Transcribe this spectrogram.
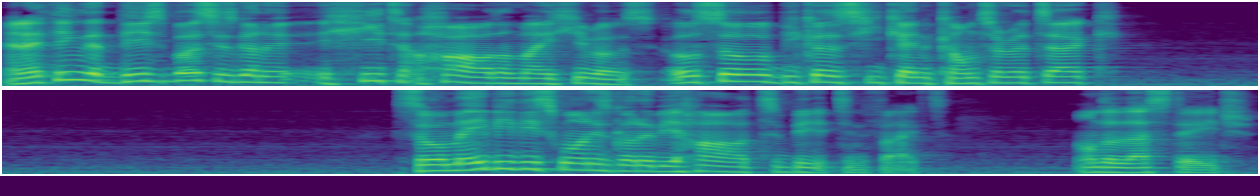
And I think that this boss is gonna hit hard on my heroes. Also because he can counterattack. So maybe this one is gonna be hard to beat, in fact, on the last stage.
